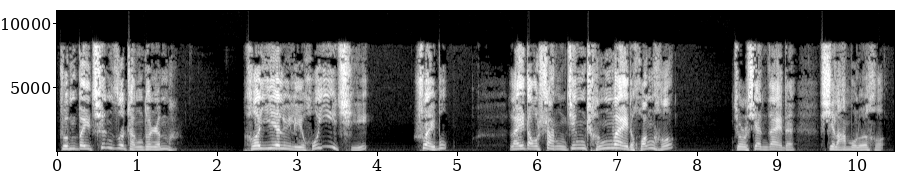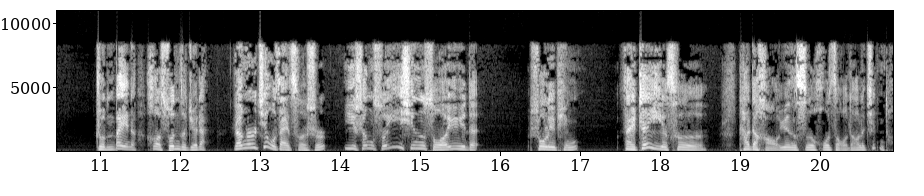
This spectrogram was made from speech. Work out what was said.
准备亲自整顿人马，和耶律李胡一起率部来到上京城外的黄河，就是现在的希拉木伦河，准备呢和孙子决战。然而就在此时，一生随心所欲的舒立平，在这一次。他的好运似乎走到了尽头，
